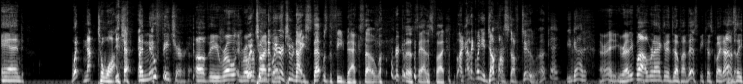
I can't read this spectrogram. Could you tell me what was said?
and what not to watch? Yeah. a new feature of the Roe and Roeper We're too, podcast. we were too nice. That was the feedback. So we're going to satisfy. Like, I like when you dump on stuff too. Okay, you got it. All right, you ready? Well, we're not going to dump on this because, quite honestly,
